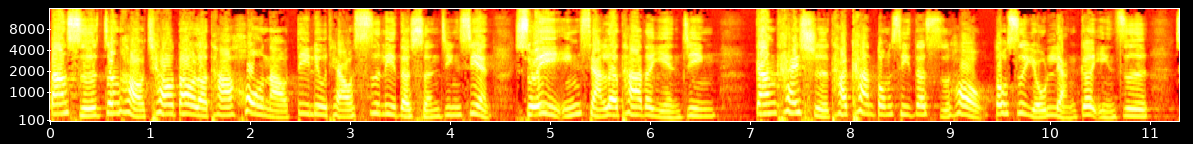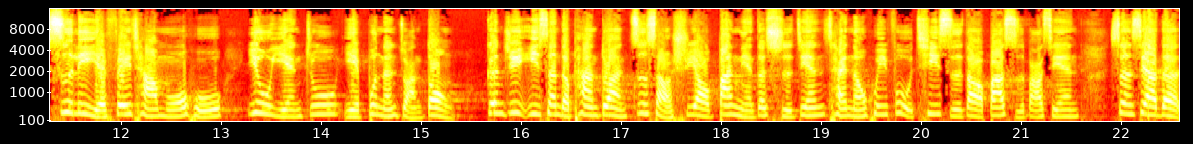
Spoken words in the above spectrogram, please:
当时正好敲到了他后脑第六条视力的神经线，所以影响了他的眼睛。刚开始他看东西的时候都是有两个影子，视力也非常模糊，右眼珠也不能转动。根据医生的判断，至少需要半年的时间才能恢复七十到八十八先，剩下的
